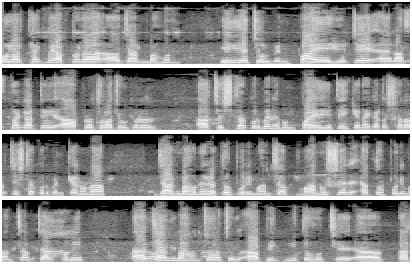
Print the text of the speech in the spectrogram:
বলার থাকবে, আপনারা যানবাহন এড়িয়ে চলবেন। পায়ে হেঁটে রাস্তাঘাটে আপনারা চলাচল করার চেষ্টা করবেন এবং পায়ে হেঁটেই কেনাকাটা সারার চেষ্টা করবেন। কেননা যানবাহনের এত পরিমাণ চাপ মানুষের এত পরিমাণ চাপ যার ফলে যানবাহন চলাচল বিঘ্নিত হচ্ছে তার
